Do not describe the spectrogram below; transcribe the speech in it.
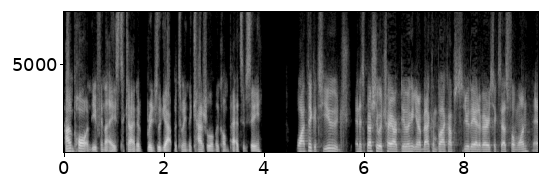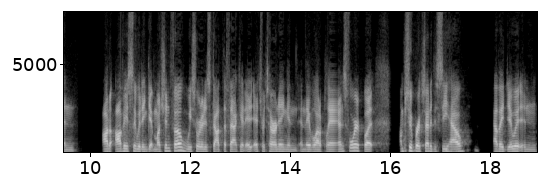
How important do you think that is to kind of bridge the gap between the casual and the competitive scene? Well, I think it's huge, and especially with Treyarch doing it. You know, back in Black Ops 2, they had a very successful one, and obviously we didn't get much info. We sort of just got the fact that it, it's returning, and, and they have a lot of plans for it. But I'm super excited to see how how they do it and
